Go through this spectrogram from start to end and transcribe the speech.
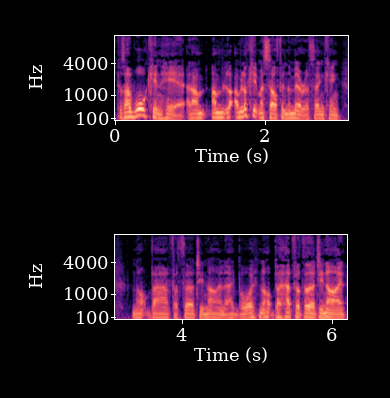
Because I walk in here and I'm, I'm, I'm looking at myself in the mirror thinking, not bad for 39, eh, boy? Not bad for 39.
